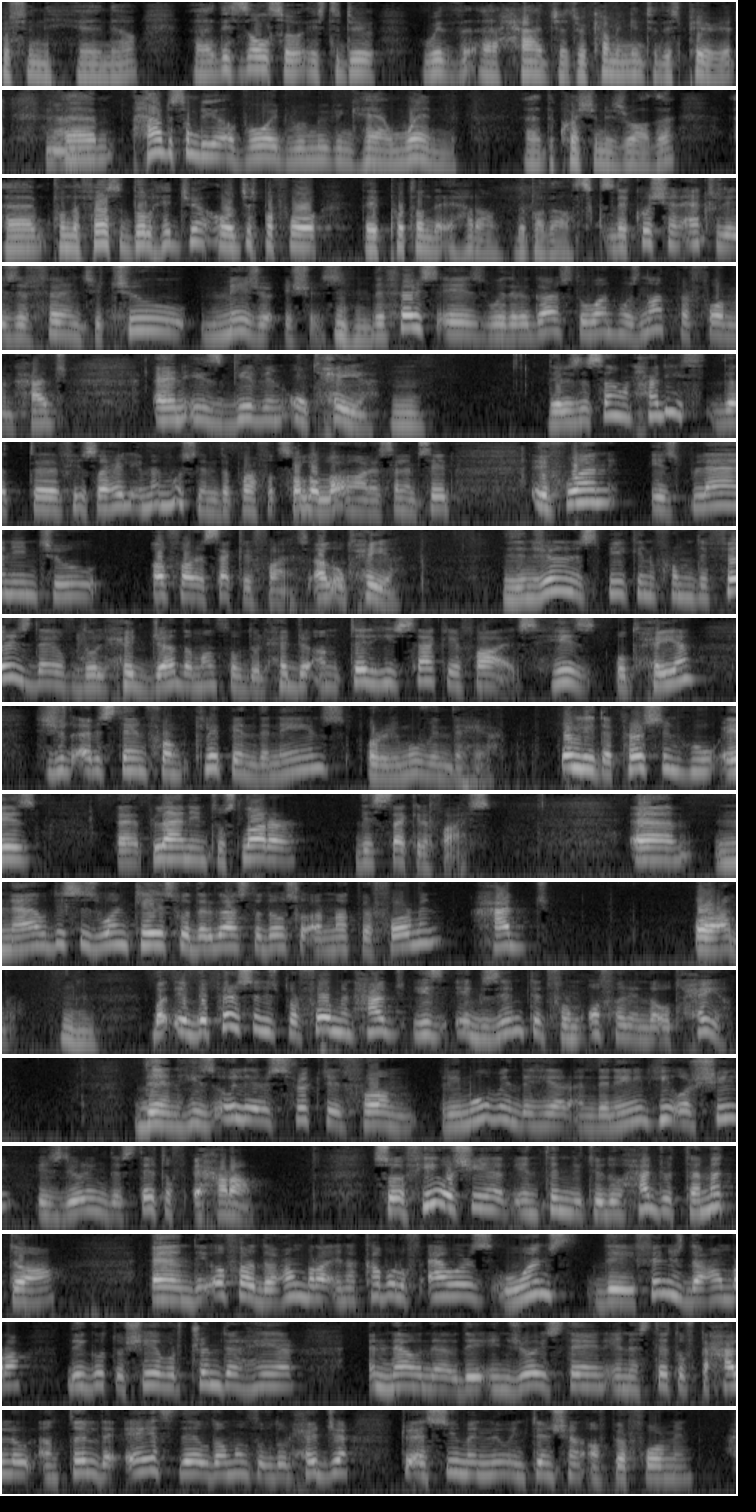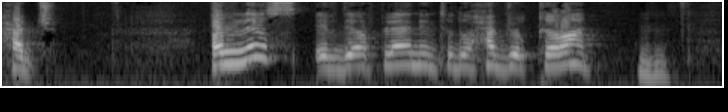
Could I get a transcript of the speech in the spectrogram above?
question here now. Uh, this is also is to do with uh, Hajj as we're coming into this period. No. Um, how does somebody avoid removing hair and when? Uh, the question is rather. Um, from the first of Dhul Hijjah or just before they put on the ihram, the brother asks. The question actually is referring to two major issues. Mm-hmm. The first is with regards to one who's not performing Hajj and is given udhiyah. Mm. There is a sound hadith that uh, في Sahih Imam Muslim, the Prophet ﷺ said, if one is planning to offer a sacrifice, al-udhiyah, then generally speaking, from the first day of Dhul Hijjah, the month of Dhul Hijjah, until he sacrifices his udhiyah, he should abstain from clipping the nails or removing the hair. Only the person who is uh, planning to slaughter this sacrifice. Um, now, this is one case with regards to those who are not performing Hajj or Umrah. Mhm. But if the person is performing Hajj, he's exempted from offering the udhiyah. Then he's only restricted from removing the hair and the nail. He or she is during the state of ihram. So if he or she have intended to do Hajj tamattu' and they offer the Umrah in a couple of hours, once they finish the Umrah, they go to shave or trim their hair, and now, they enjoy staying in a state of tahallul until the eighth day of the month of Dhul Hijjah to assume a new intention of performing Hajj. Unless if they are planning to do Hajj al-Qiran.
